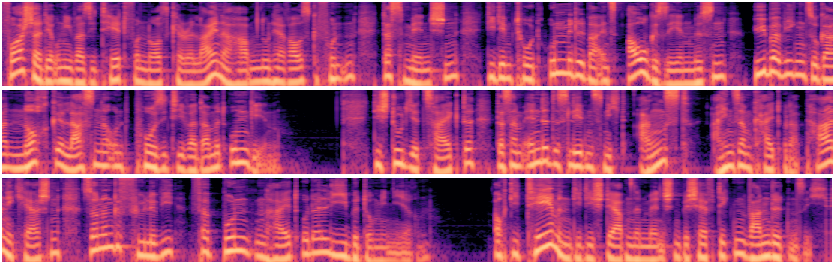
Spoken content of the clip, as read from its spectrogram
Forscher der Universität von North Carolina haben nun herausgefunden, dass Menschen, die dem Tod unmittelbar ins Auge sehen müssen, überwiegend sogar noch gelassener und positiver damit umgehen. Die Studie zeigte, dass am Ende des Lebens nicht Angst, Einsamkeit oder Panik herrschen, sondern Gefühle wie Verbundenheit oder Liebe dominieren. Auch die Themen, die die sterbenden Menschen beschäftigten, wandelten sich.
